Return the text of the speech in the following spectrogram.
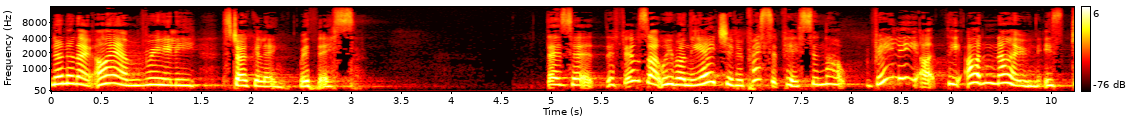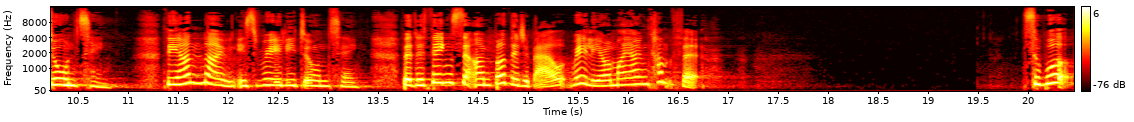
no, no, no, I am really struggling with this. There's a, it feels like we're on the edge of a precipice, and like, really, uh, the unknown is daunting. The unknown is really daunting. But the things that I'm bothered about really are my own comfort. So, what,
